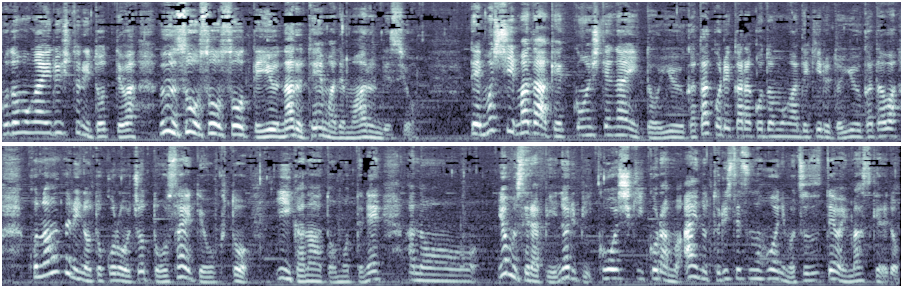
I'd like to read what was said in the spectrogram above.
子供がいる人にとってはうんそうそうそうっていうなるテーマでもあるんですよ。でもしまだ結婚してないという方これから子供ができるという方はこの辺りのところをちょっと押さえておくといいかなと思ってねあの読むセラピーのりぴ公式コラム「愛のトリセツ」の方にも綴ってはいますけれど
